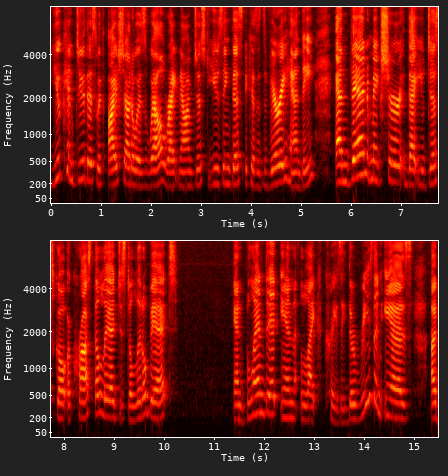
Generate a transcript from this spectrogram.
you can do this with eyeshadow as well. Right now I'm just using this because it's very handy. And then make sure that you just go across the lid just a little bit and blend it in like crazy. The reason is a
